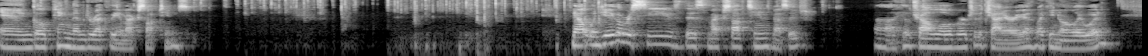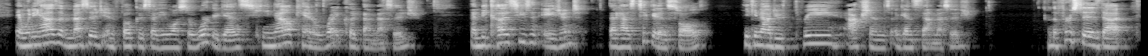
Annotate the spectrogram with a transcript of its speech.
and go ping them directly in Microsoft Teams. Now, when Diego receives this Microsoft Teams message, uh, he'll travel over to the chat area like he normally would. And when he has a message in focus that he wants to work against, he now can right click that message. And because he's an agent that has Tikit installed, he can now do three actions against that message. And the first is that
